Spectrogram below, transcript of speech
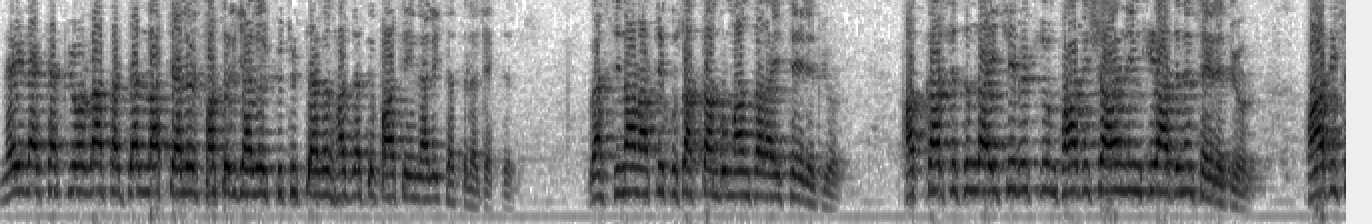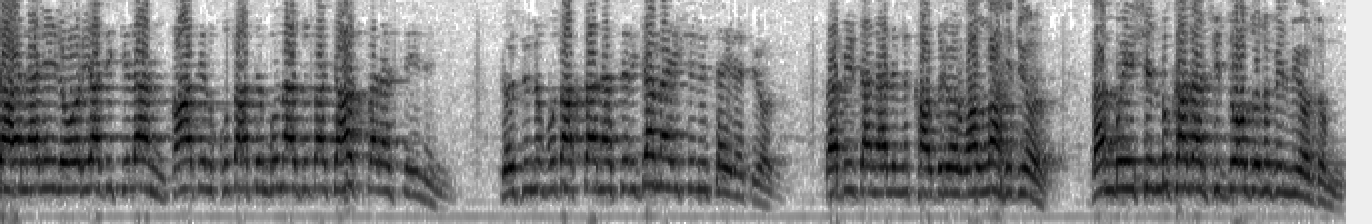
Neyle kesiyorlarsa cellat gelir, satır gelir, kütük gelir, Hazreti Fatih'in eli kesilecektir. Ve Sinan Atik uzaktan bu manzarayı seyrediyor. Hak karşısında iki büklüm padişahın inkiyadını seyrediyor. Padişahın eliyle oraya dikilen katil kudatın bu mevzudaki hakperestliğinin gözünü budaktan esirgeme işini seyrediyor. Ve birden elini kaldırıyor, vallahi diyor, ben bu işin bu kadar ciddi olduğunu bilmiyordum.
